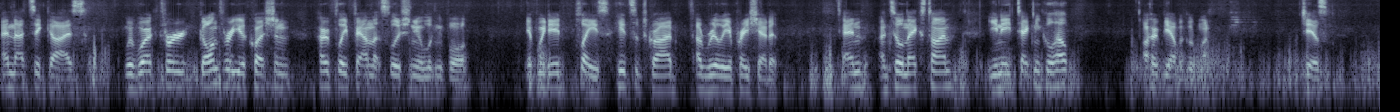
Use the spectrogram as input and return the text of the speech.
And that's it, guys. We've worked through, gone through your question, hopefully found that solution you're looking for. If we did, please hit subscribe. I really appreciate it. And until next time, you need technical help, I hope you have a good one. Cheers.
